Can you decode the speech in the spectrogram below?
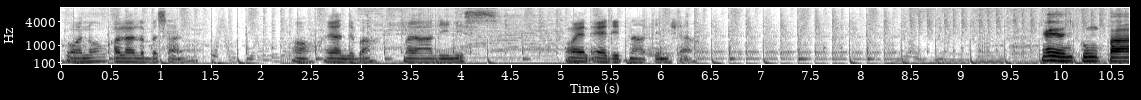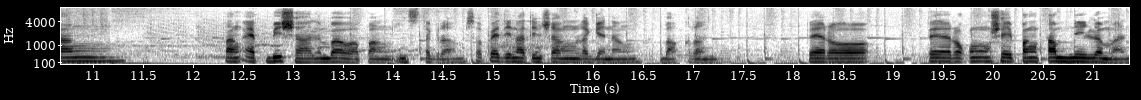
kung ano kalalabasan. Oh, ayan 'di ba? Malinis. So, ngayon edit natin siya. Ngayon kung pang pang FB siya, halimbawa pang Instagram, so pwede natin siyang lagyan ng background. Pero pero kung siya pang thumbnail naman,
